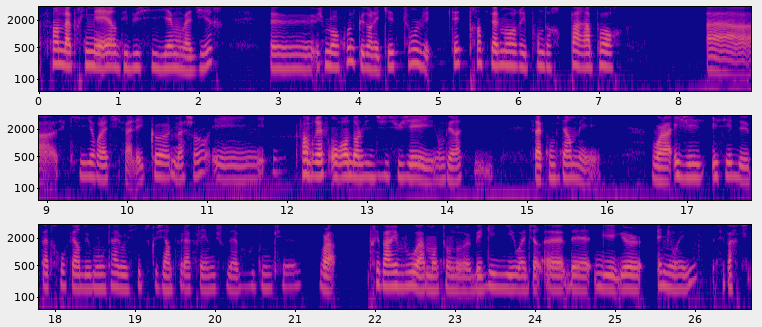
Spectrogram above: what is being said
fin de la primaire, début sixième, on va dire. Euh, je me rends compte que dans les questions, je vais peut-être principalement répondre par rapport à ce qui est relatif à l'école, machin. Et enfin bref, on rentre dans le vif du sujet et on verra si ça convient. Mais voilà, et je vais essayer de pas trop faire de montage aussi parce que j'ai un peu la flemme, je vous avoue. Donc euh, voilà, préparez-vous à m'entendre bégayer ou à dire euh, bégayer. Anyway, c'est parti.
